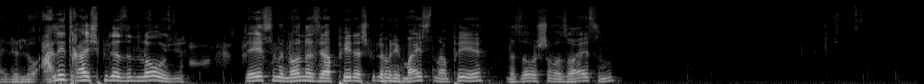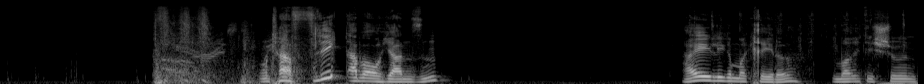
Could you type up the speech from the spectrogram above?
Beide low. Alle drei Spieler sind low. Jason mit 39 AP, der Spieler mit den meisten AP. Das soll aber schon was heißen. Und da fliegt aber auch Jansen. Heilige Makrele. Mal richtig schön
